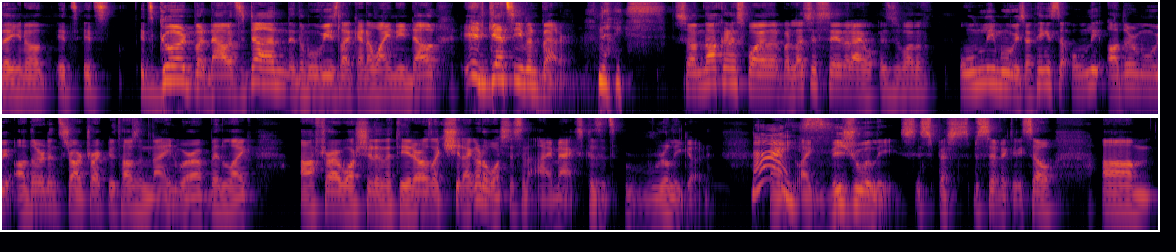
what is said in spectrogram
the you know it's it's it's good, but now it's done. The movie's like kind of winding down. It gets even better. nice. So I'm not gonna spoil it, but let's just say that I this is one of the only movies. I think it's the only other movie other than Star Trek 2009 where I've been like, after I watched it in the theater, I was like, shit, I gotta watch this in IMAX because it's really good Nice. and like visually spe- specifically. So Um,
